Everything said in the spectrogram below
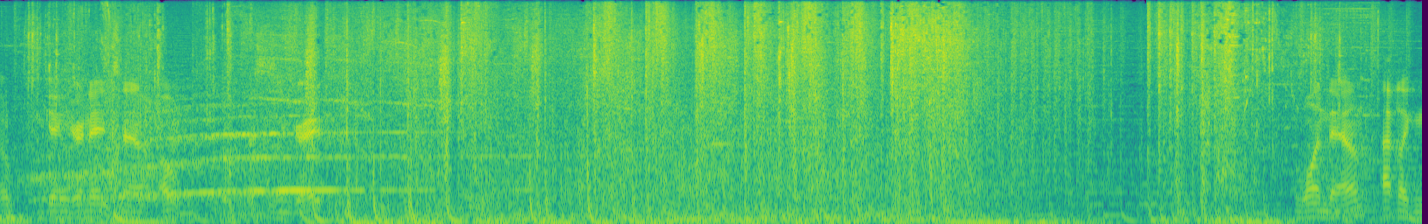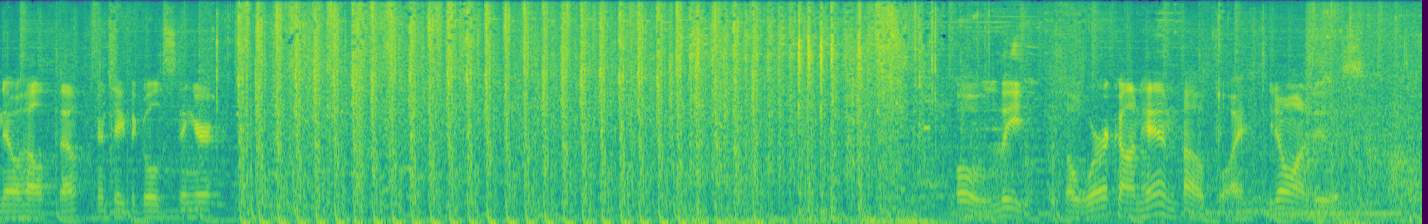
Oh, I'm getting grenades now. Oh, this isn't great. One down. I have like no health though. Gonna take the gold stinger. Holy, the work on him. Oh boy, you don't want to do this.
